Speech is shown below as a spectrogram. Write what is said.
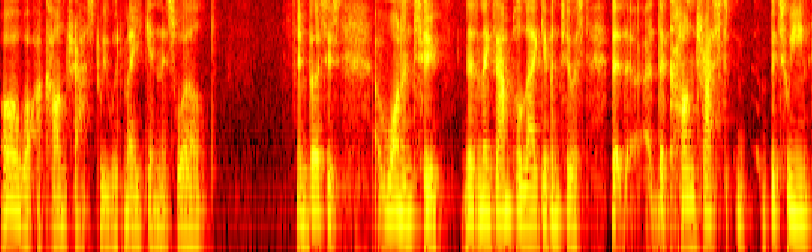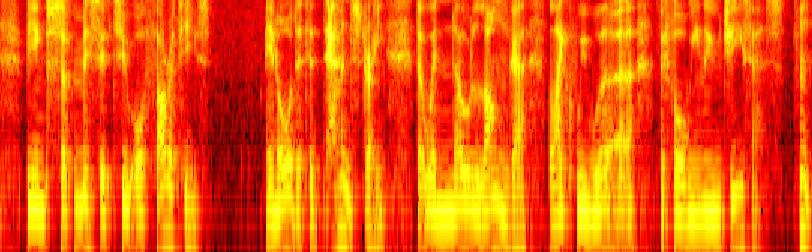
Oh, what a contrast we would make in this world. In verses uh, 1 and 2, there's an example there given to us that the contrast between being submissive to authorities in order to demonstrate that we're no longer like we were before we knew Jesus. Hmm.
